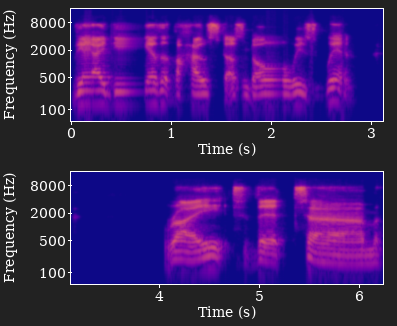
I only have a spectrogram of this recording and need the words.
The idea that the house doesn't always win, right? That um,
